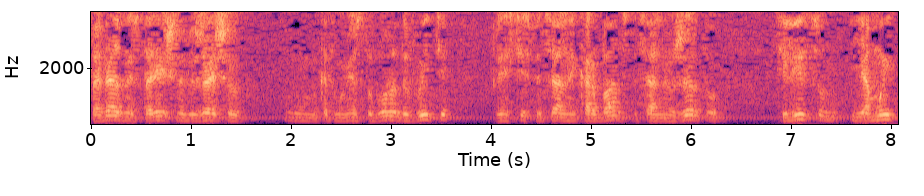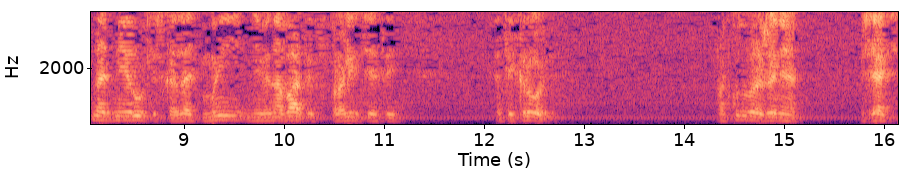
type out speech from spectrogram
то обязаны старейшины ближайшего к этому месту города выйти, принести специальный карбан, специальную жертву, телицу и омыть над ней руки, сказать, мы не виноваты в пролитии этой, этой крови. Откуда выражение взять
